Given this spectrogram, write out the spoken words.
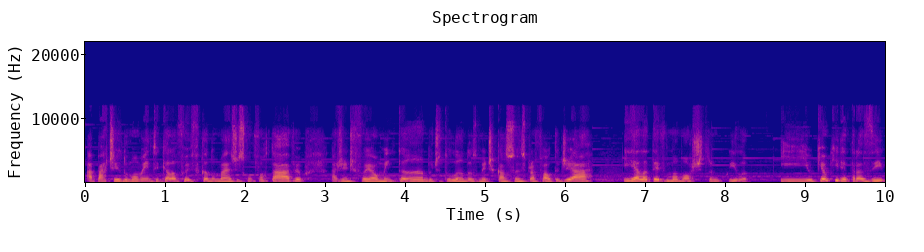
A partir do momento em que ela foi ficando mais desconfortável, a gente foi aumentando, titulando as medicações para falta de ar e ela teve uma morte tranquila. E o que eu queria trazer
